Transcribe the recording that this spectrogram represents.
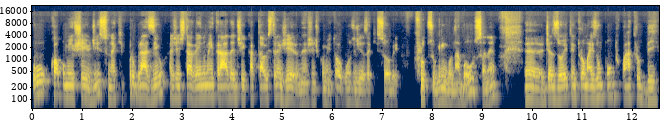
o copo meio cheio disso, né, que para o Brasil a gente está vendo uma entrada de capital estrangeiro, né, a gente comentou alguns dias aqui sobre fluxo gringo na bolsa, né, uh, dia 18 entrou mais 1,4 bi,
